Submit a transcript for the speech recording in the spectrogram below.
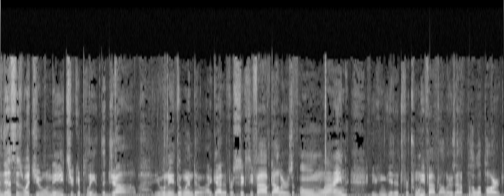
And this is what you will need to complete the job. You will need the window. I got it for $65 online. You can get it for $25 at a pull apart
